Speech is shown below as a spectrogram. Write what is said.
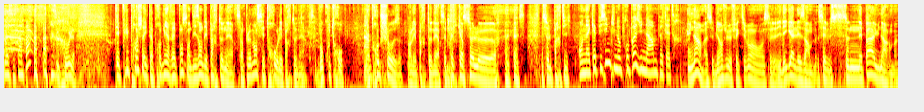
Ouais, c'est sympa. C'est cool. T'es plus proche avec ta première réponse en disant des partenaires. Simplement, c'est trop les partenaires. C'est beaucoup trop. Il y a Ah. trop de choses dans les partenaires. C'est peut-être qu'un seul, euh, une seule partie. On a Capucine qui nous propose une arme, peut-être. Une arme, ah, c'est bien vu, effectivement. C'est illégal les armes. C'est- Ce n'est pas une arme.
